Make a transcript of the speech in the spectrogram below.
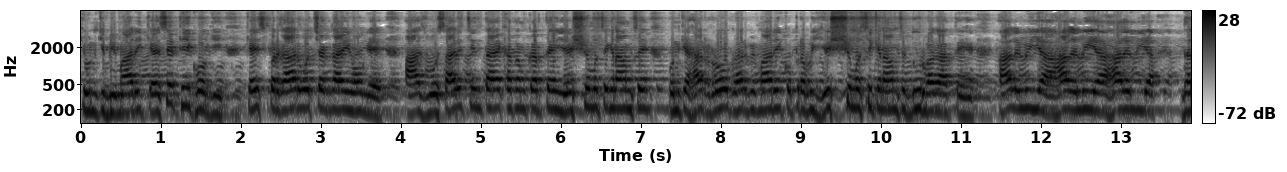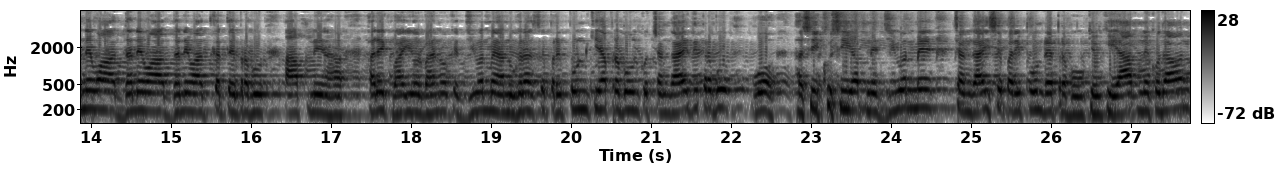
कि उनकी बीमारी कैसे ठीक होगी, किस प्रकार वो चंगाई होंगे, आज वो सारी चिंताएँ खत्म करते हैं यीशु मसीह के नाम से, उनके हर रोग, हर बीमारी को प्रभु यीशु मसीह के नाम से दूर भगाते हैं। हाल लुया हाल लुया हाल लुया धन्यवाद धन्यवाद धन्यवाद करते हैं प्रभु। आपने हर एक भाई और बहनों के जीवन में अनुग्रह से परिपूर्ण किया प्रभु, उनको चंगाई दी प्रभु। वो हँसी खुशी अपने जीवन में चंगाई से परिपूर्ण रहे प्रभु, क्योंकि आपने खुदावन,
